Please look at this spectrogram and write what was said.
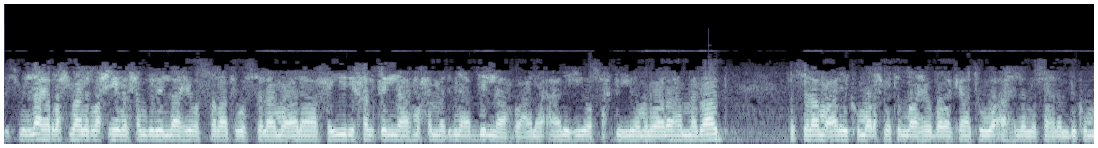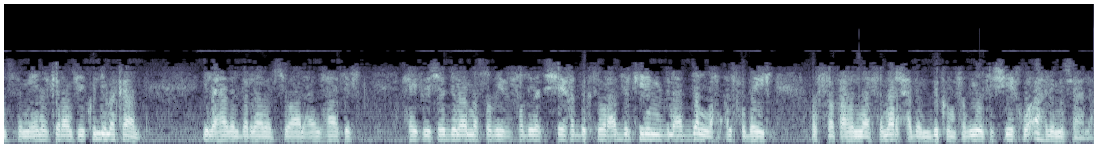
بسم الله الرحمن الرحيم الحمد لله والصلاة والسلام على خير خلق الله محمد بن عبد الله وعلى آله وصحبه ومن والاه أما بعد السلام عليكم ورحمة الله وبركاته وأهلا وسهلا بكم مستمعينا الكرام في كل مكان. إلى هذا البرنامج سؤال عن الهاتف حيث يسعدنا أن نستضيف فضيلة الشيخ الدكتور عبد الكريم بن عبد الله الخبير. وفقه الله فمرحبا بكم فضيلة الشيخ وأهلا وسهلا.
